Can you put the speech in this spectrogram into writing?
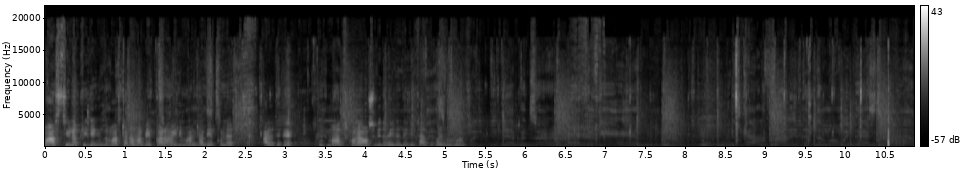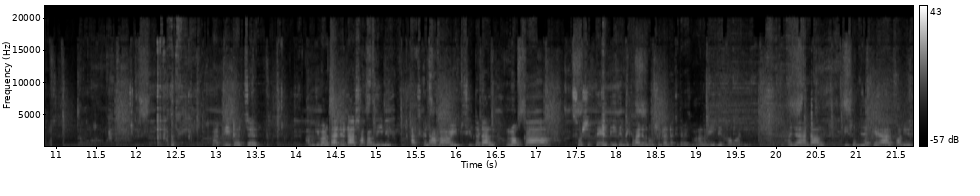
মাছ ছিল ফ্রিজে কিন্তু মাছটা আমার বের করা হয়নি। মাছ না বের করলে আগে থেকে মাছ করা অসুবিধা হয়ে যায়। দেখি কালকে করে মাছ। আর এটা হচ্ছে, আমি কি বলতো, আজকে ডাল সকাল দিইনি, আজকে না আমরা ওই সিদ্ধ ডাল, লঙ্কা, সর্ষের তেল, এই দিয়ে মেখে মাঝে মধ্যে ডালটা খেতে বেশ ভালো লাগে, এই দিয়ে খাওয়া ভাজা ডাল, এইসব দিয়ে আর পনির,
